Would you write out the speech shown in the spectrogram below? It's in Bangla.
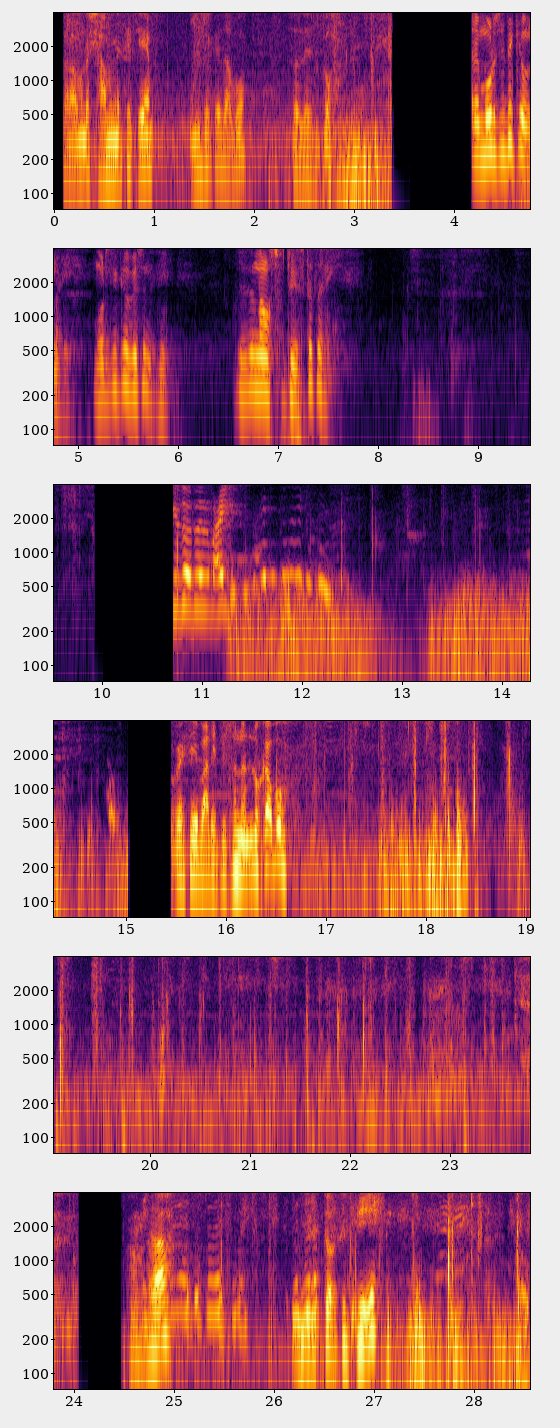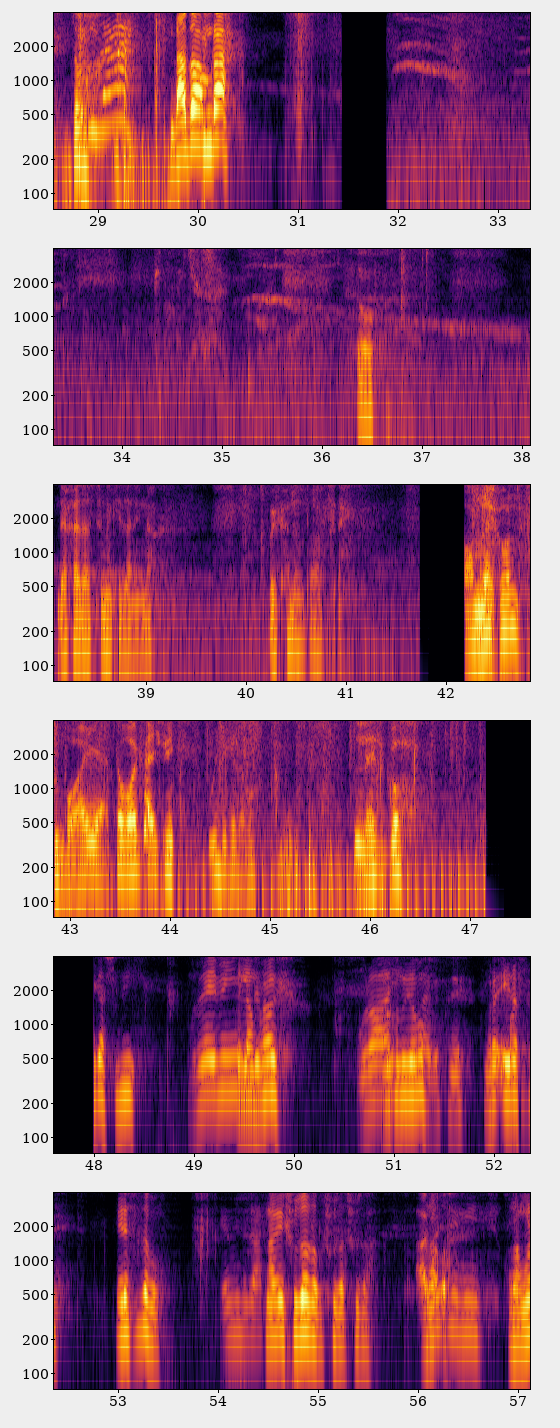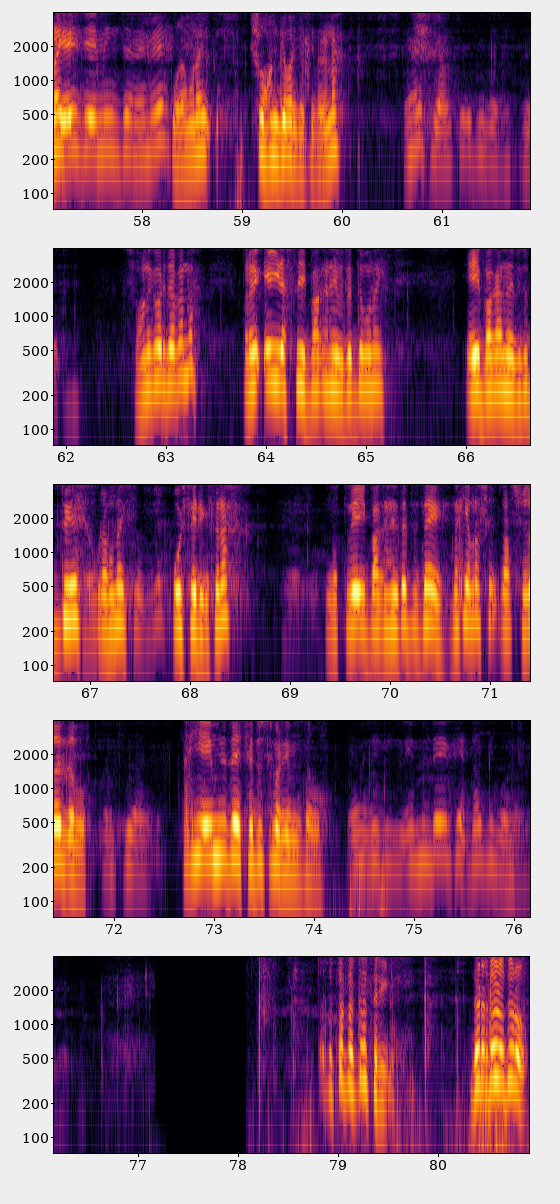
এখন আমরা সামনে থেকে ওই দিকে যাব লেটস গো আরে মসজিদে কেউ নাই মসজিদে কেউ গেছে নাকি নামাজ পড়তে গেছে তাই ভাই গাইস এই বাড়ির পিছনে লুকাবো। দিয়ে দাদু আমরা তো দেখা যাচ্ছে নাকি জানি না। ওইখানে ওটা আছে। আমরা এখন ভয় এত ভয় পাইছি ওই দিকে যাব। লেটস গো ঠিক আছে তাহলে আমরা আমরা যাব? আমরা এই রাস্তায় এই রাস্তায় যাব? না এই সোজা যাব সোজা সোজা। ওরা- ওরা মনে হয় ওরা মনে হয় সোহানকে বাড়ি যেতে পারে না? সোহানকে বাড়ি যাবে না? তাহলে এই রাস্তায় বাগানের ভিতর দিয়ে মনে হয় এই বাগানের ভিতর দিয়ে ওরা মনে হয় ওই সাইডে গেছে না? এই নাকি আমরা রাস্তা সোজা নাকি এমনি ফেদুসি করে এমনি যাব? ধরো ধরো ধরো।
